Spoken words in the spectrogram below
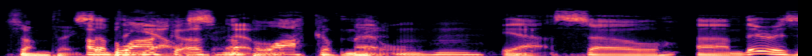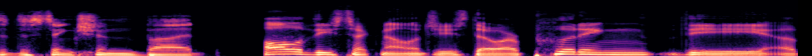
Something. something block else, of a block of metal. Mm-hmm. Yeah, so um, there is a distinction, but all of these technologies though are putting the uh,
